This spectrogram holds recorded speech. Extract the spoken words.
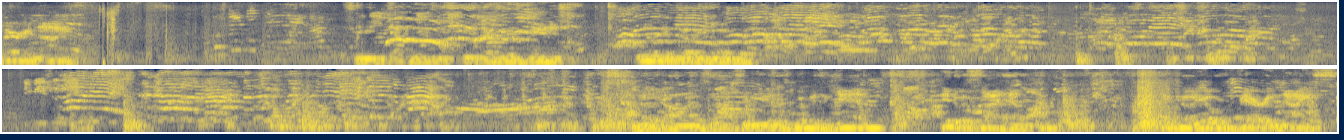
very nice. CB definitely using speed there to his advantage. Flipping Cody over. Another Colorado stop. CB using his quickness again. Into a side headlock. And Cody over. Very nice.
